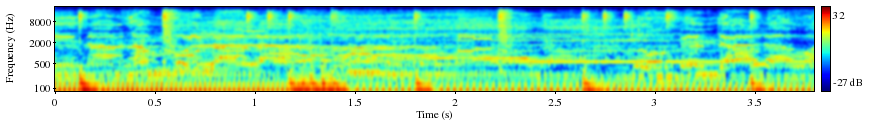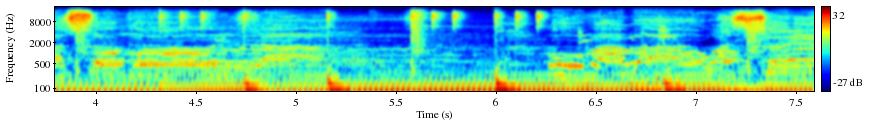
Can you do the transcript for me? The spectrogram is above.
nina nambulala ntombi endala wasokola ubaba waswela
